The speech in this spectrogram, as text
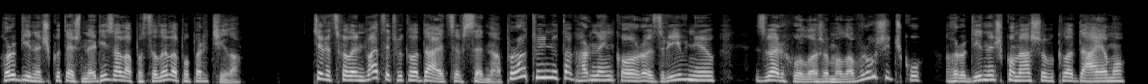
Городіночку теж нарізала, посолила, поперчила. Через хвилин 20 викладаю це все на противню, так гарненько розрівнюю. Зверху ложимо лаврушечку, городіночку нашу викладаємо.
